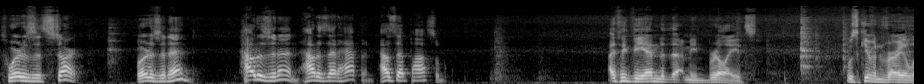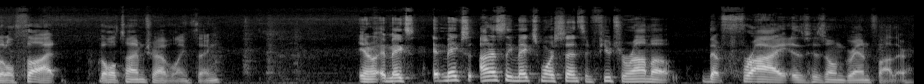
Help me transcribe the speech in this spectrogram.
So where does it start? Where does it end? How does it end? How does that happen? How's that possible? I think the end of that, I mean, really, it's was given very little thought, the whole time traveling thing. You know, it makes it makes honestly makes more sense in Futurama that Fry is his own grandfather.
